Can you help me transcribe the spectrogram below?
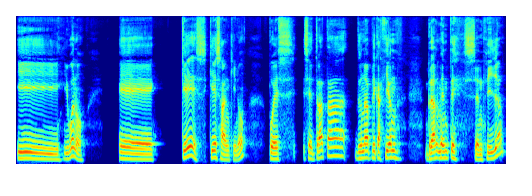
Y, bueno, eh, ¿qué es? ¿Qué es Anki, no? Pues se trata de una aplicación realmente sencilla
